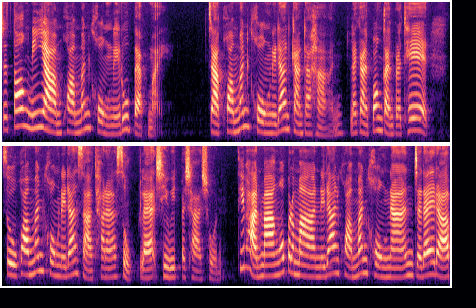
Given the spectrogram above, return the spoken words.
จะต้องนิยามความมั่นคงในรูปแบบใหม่ จากความมั่นคงในด้านการทหาร และการป้องกันประเทศ สู่ความมั่นคงในด้านสาธารณสุข และชีวิตประชาชน ที่ผ่านมางบประมาณในด้านความมั่นคงนั้นจะได้รับ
